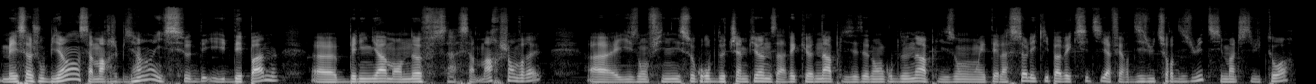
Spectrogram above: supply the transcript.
Mais ça joue bien, ça marche bien, ils se dépannent. Euh, Bellingham en neuf, ça, ça marche en vrai. Ils ont fini ce groupe de Champions avec Naples, ils étaient dans le groupe de Naples. Ils ont été la seule équipe avec City à faire 18 sur 18, 6 matchs, 6 victoires.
